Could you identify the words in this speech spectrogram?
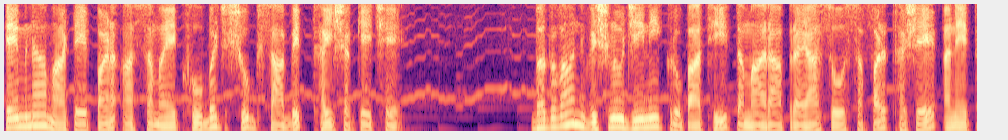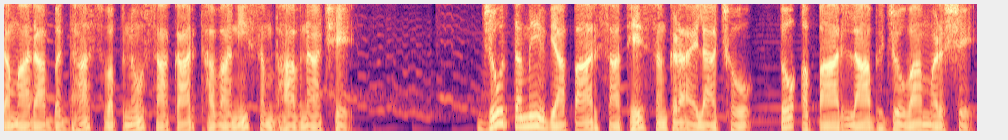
તેમના માટે પણ આ સમય ખૂબ જ શુભ સાબિત થઈ શકે છે. ભગવાન વિષ્ણુજીની કૃપાથી તમારા પ્રયાસો સફળ થશે અને તમારા બધા સ્વપ્નો સાકાર થવાની સંભાવના છે. જો તમે વ્યાપાર સાથે સંકળાયેલા છો, તો અપાર લાભ જોવા મળશે.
